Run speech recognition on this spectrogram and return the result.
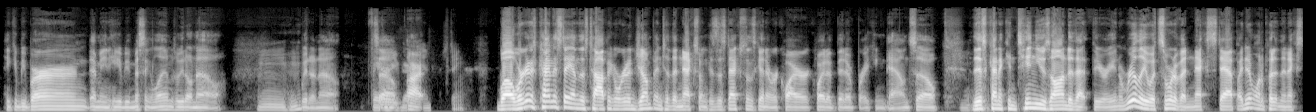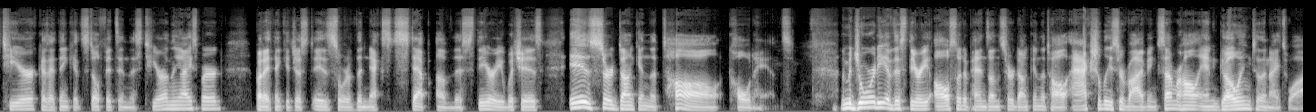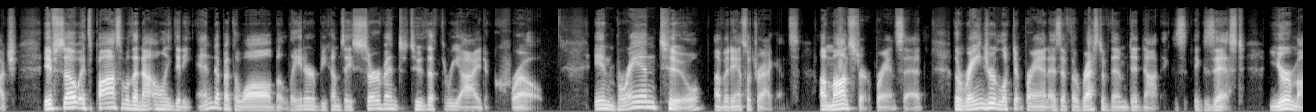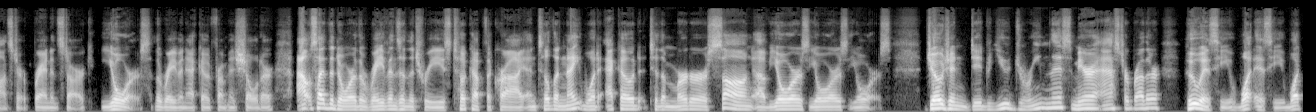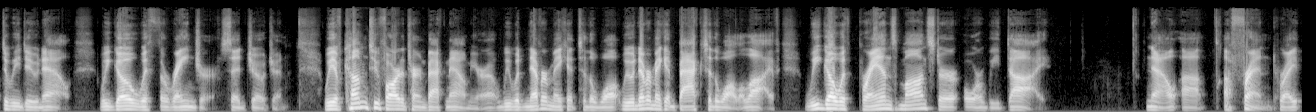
He could be burned. I mean, he could be missing limbs. We don't know. Mm-hmm. We don't know. Very, so, very all right. Well, we're going to kind of stay on this topic. We're going to jump into the next one because this next one's going to require quite a bit of breaking down. So, this mm-hmm. kind of continues on to that theory. And really, what's sort of a next step, I didn't want to put it in the next tier because I think it still fits in this tier on the iceberg. But I think it just is sort of the next step of this theory, which is Is Sir Duncan the Tall Coldhands? The majority of this theory also depends on Sir Duncan the Tall actually surviving Summerhall and going to the Night's Watch. If so, it's possible that not only did he end up at the wall, but later becomes a servant to the three eyed crow. In Bran 2 of A Dance with Dragons, a monster, Bran said, the ranger looked at Bran as if the rest of them did not ex- exist. Your monster, Brandon Stark. Yours, the raven echoed from his shoulder. Outside the door, the ravens in the trees took up the cry until the nightwood echoed to the murderer's song of yours, yours, yours. Jojen, did you dream this? Meera asked her brother. Who is he? What is he? What do we do now? We go with the ranger, said Jojen. We have come too far to turn back now, Meera. We would never make it to the wall. We would never make it back to the wall alive. We go with Bran's monster or we die now uh, a friend, right?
